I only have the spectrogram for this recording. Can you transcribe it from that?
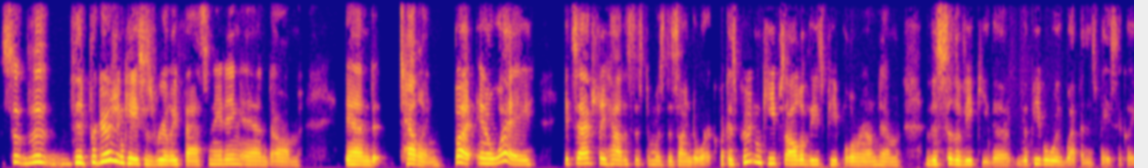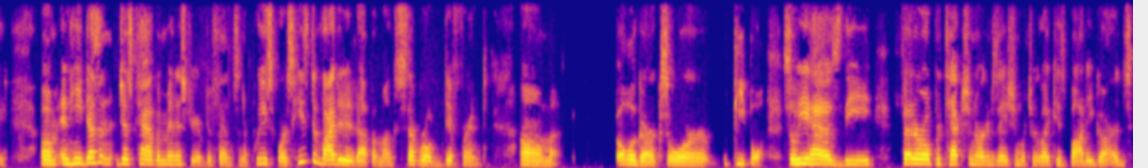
So the the Prigozhin case is really fascinating and um and telling, but in a way, it's actually how the system was designed to work because Putin keeps all of these people around him, the Siloviki, the, the people with weapons, basically. Um, and he doesn't just have a Ministry of Defense and a police force, he's divided it up amongst several different um, oligarchs or people. So he has the Federal Protection Organization, which are like his bodyguards,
